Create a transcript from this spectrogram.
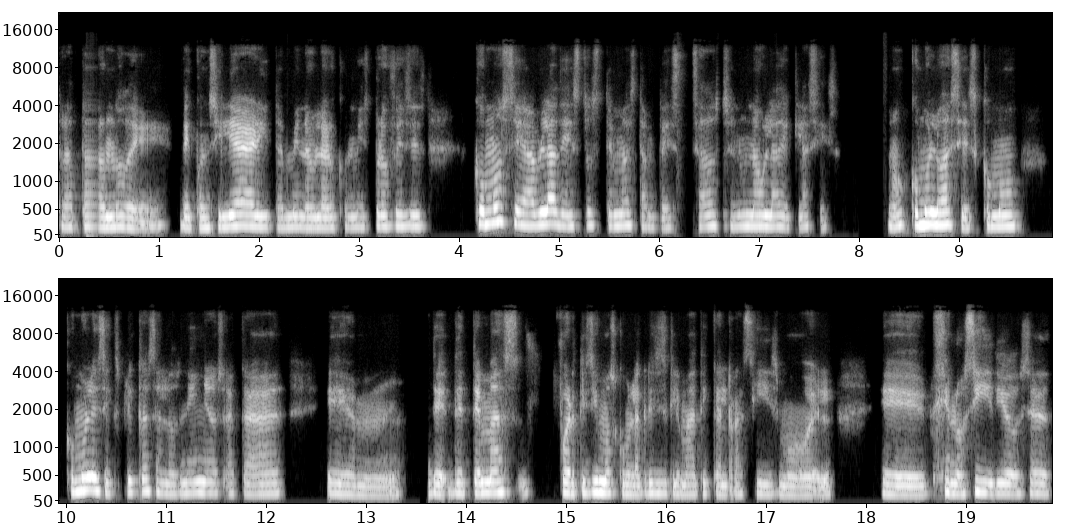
tratando de, de conciliar y también hablar con mis profes cómo se habla de estos temas tan pesados en un aula de clases. ¿no? ¿Cómo lo haces? ¿Cómo, cómo les explicas a los niños acá em, de, temas fuertísimos como la crisis climática, el racismo, el eh, genocidio? O sea,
